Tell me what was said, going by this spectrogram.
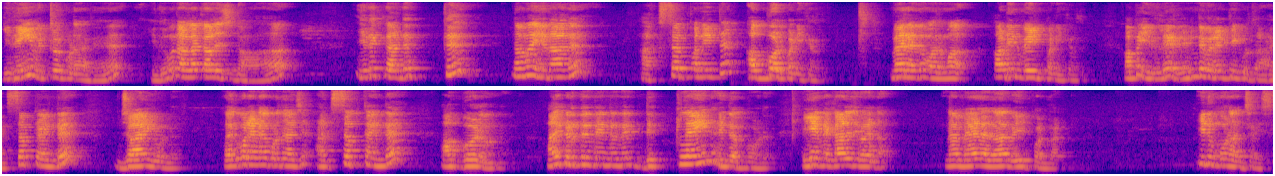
இதையும் விட்டுறக்கூடாது. இதுவும் நல்ல காலேஜ் தான். இதுக்கு அடுத்து நம்ம ஏதாவது அக்செப்ட் பண்ணிவிட்டு அப்வோர்ட் பண்ணிக்கிறது. வேறு எதுவும் வருமா? அப்படின்னு வெயிட் பண்ணிக்கிறது. அப்போ இதில் ரெண்டு வெரைட்டி கொடுத்தாங்க அக்செப்ட் அண்டு ஜாயின் ஒன்று அதுக்கப்புறம் என்ன கொடுத்தாச்சு? அக்செப்ட் அண்டு அப்வோர்டு ஒன்று அதுக்கடுத்து என்னது? டிக்ளைன் அண்ட் அப்வோர்டு ஏன் இந்த காலேஜ் வேண்டாம். நான் மேலே ஏதாவது வெயிட் பண்ணுறேன் இது மூணாவது சாய்ஸ்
